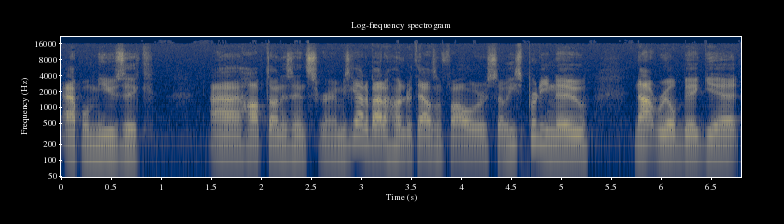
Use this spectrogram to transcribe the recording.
Apple Music. I hopped on his Instagram. He's got about 100,000 followers, so he's pretty new not real big yet.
